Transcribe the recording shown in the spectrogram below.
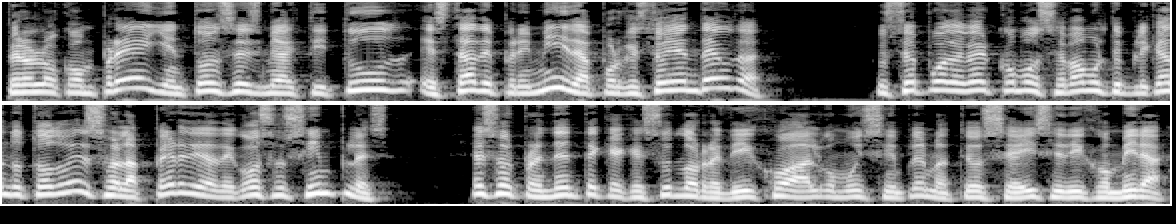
Pero lo compré y entonces mi actitud está deprimida porque estoy en deuda. Usted puede ver cómo se va multiplicando todo eso, la pérdida de gozos simples. Es sorprendente que Jesús lo redijo a algo muy simple en Mateo 6 y dijo, mira,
